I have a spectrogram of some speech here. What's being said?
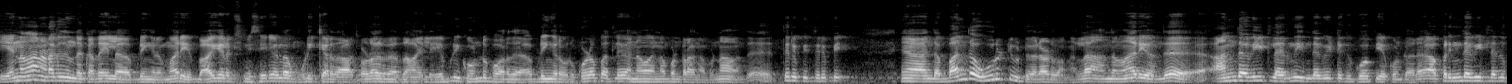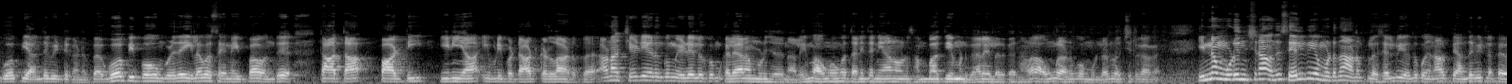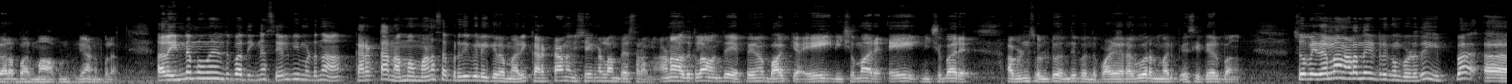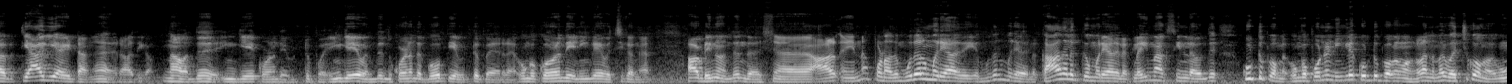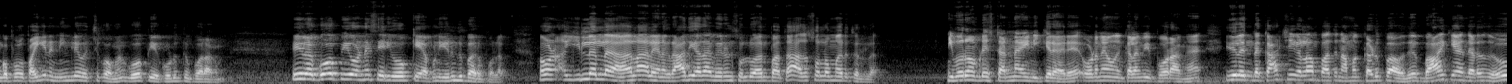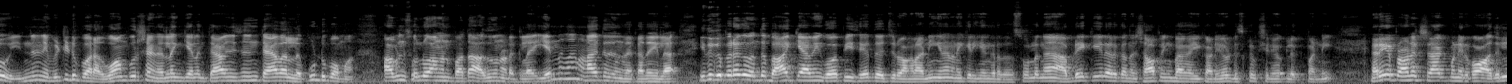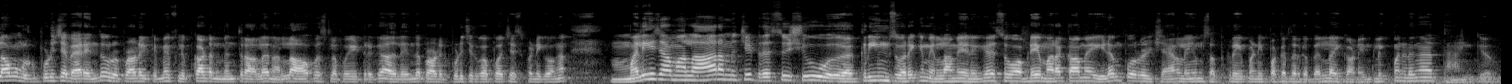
என்னதான் நடக்குது இந்த கதையில் அப்படிங்கிற மாதிரி பாகியலட்சுமி சீரியலை முடிக்கிறதா தொடர்றதா இல்லை எப்படி கொண்டு போகிறது அப்படிங்கிற ஒரு குழப்பத்துலேயே என்ன என்ன பண்ணுறாங்க அப்படின்னா வந்து திருப்பி திருப்பி இந்த பந்தை உருட்டி விட்டு விளையாடுவாங்கல்ல அந்த மாதிரி வந்து அந்த வீட்டில் இருந்து இந்த வீட்டுக்கு கோபியை கொண்டு வர அப்புறம் இந்த வீட்டிலேருந்து கோபி அந்த வீட்டுக்கு அனுப்ப. கோபி போகும்பொழுதே இலவச இணைப்பாக வந்து தாத்தா பாட்டி இனியா இப்படிப்பட்ட ஆட்கள்லாம் அனுப்ப. ஆனால் செடியனுக்கும் இடையிலுக்கும் கல்யாணம் முடிஞ்சதுனாலையும் அவங்கவுங்க தனித்தனியான ஒரு சம்பாத்தியம் வேலையில் இருக்கிறதுனால அவங்கள அனுப்ப முடியலன்னு வச்சுருக்காங்க. இன்னும் முடிஞ்சுன்னா வந்து செல்வியை மட்டும் தான் அனுப்பல. செல்வி வந்து கொஞ்ச நாள் போய் அந்த வீட்டில் போய் வேலை பாருமா அப்படின்னு சொல்லி அனுப்பல. அதில் இன்னமுமே வந்து பார்த்தீங்கன்னா செல்வி மட்டும்தான் கரெக்டாக நம்ம மனசை பிரதிபலிக்கிற மாதிரி கரெக்டான விஷயங்கள்லாம் பேசுகிறாங்க ஆனால் அதுக்கெல்லாம் வந்து எப்பயுமே பாக்கியா ஏய் நீ சுமார் ஏய் நீ பாரு அப்படின்னு சொல்லிட்டு வந்து இப்போ இந்த பழைய ரகுவரன் மாதிரி பேசிகிட்டே இருப்பாங்க. ஸோ இப்போ இதெல்லாம் நடந்துகிட்டு இருக்கும் பொழுது இப்போ தியாகி ஆயிட்டாங்க ராதிகா. நான் வந்து இங்கேயே குழந்தைய விட்டு போய் இங்கேயே வந்து இந்த குழந்தை கோபியை விட்டு போயிடுறேன். உங்கள் குழந்தைய நீங்களே வச்சுக்கோங்க அப்படின்னு வந்து இந்த என்ன போனோம் அது முதல் மரியாதை முதல் மரியாதை இல்லை காதலுக்கு மரியாதையில் கிளைமாக்ஸ் சீனில் வந்து கூட்டு போங்க. உங்கள் பொண்ணை நீங்களே கூட்டு போங்க அந்த மாதிரி வச்சுக்கோங்க. உங்கள் பையனை நீங்களே வச்சுக்கோங்கன்னு கோபியை கொடுத்து போகிறாங்க இதில் கோபி உடனே சரி ஓகே அப்படின்னு இருந்துப்பார் போல். இல்லை இல்லை அதெல்லாம் இல்லை எனக்கு ராதிகா தான் வேணும்னு சொல்லுவார்னு பார்த்தா அதை சொல்ல மாதிரி தெரியல. இவரும் அப்படியே ஸ்டன் ஆகி நிற்கிறாரு உடனே அவங்க கிளம்பி போகிறாங்க இதில் இந்த காட்சிகள்லாம் பார்த்து நமக்கு கடுப்பாகுது. பாக்கி அந்த இடத்துல ஓ இன்னும் விட்டுட்டு போகிறாரு ஓம் புருஷன் எல்லாம் இங்கே எல்லாம் தேவை தேவையில்லை கூட்டு போமா அப்படின்னு சொல்லுவாங்கன்னு பார்த்தா அதுவும் நடக்கல. என்னதான் நடக்குது இந்த கதையில்? இதுக்கு பிறகு வந்து பாக்கியாவையும் கோபி சேர்த்து வச்சுருவாங்களா? நீங்கள் என்ன நினைக்கிறீங்கிறத சொல்லுங்கள் அப்படியே கீழே இருக்க அந்த ஷாப்பிங் பேக் ஐக்கானையோ டிஸ்கிரிப்ஷனையோ கிளிக் பண்ணி நிறைய ப்ராடக்ட்ஸ் ட்ராக் பண்ணியிருக்கோம். அது இல்லாமல் உங்களுக்கு பிடிச்ச வேறு எந்த ஒரு ப்ராடக்ட்டுமே ஃப்ளிப்கார்ட் அண்ட் மிந்த்ராவில் நல்ல ஆஃபர்ஸில் போயிட்டுருக்கு அதில் எந்த ப்ராடக்ட் பிடிச்சிருக்கோ பர்ச்சேஸ் பண்ணிக்கோங்க. மளிகை சாமான்ல ஆரம்பித்து ட்ரெஸ்ஸு ஷூ க்ரீம்ஸ் வரைக்கும் எல்லாமே இருக்குது ஸோ அப்படியே மறக்காமல் இடம்பொருள் சேனலையும் சப்ஸ்கிரைப் பண்ணி பக்கத்தில் இருக்க பெல் ஐக்கானையும் கிளிக் பண்ணிடுங்க. தேங்க்யூ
